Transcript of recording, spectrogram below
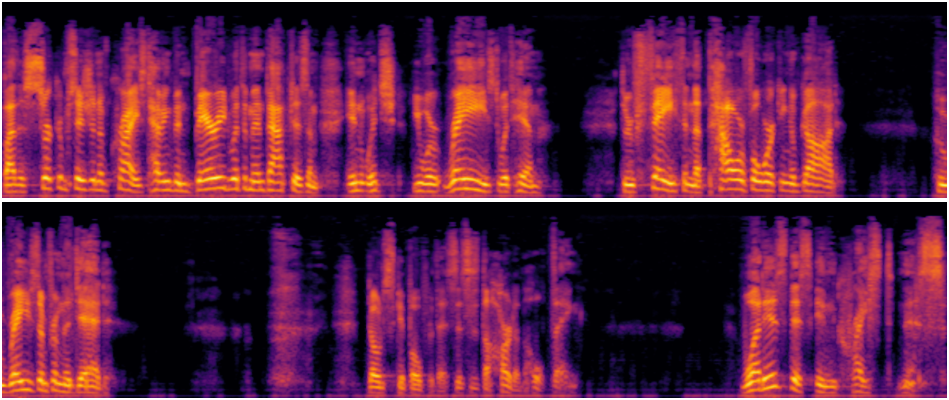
by the circumcision of Christ, having been buried with him in baptism, in which you were raised with him through faith in the powerful working of God, who raised him from the dead. Don't skip over this. This is the heart of the whole thing. What is this in Christness?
